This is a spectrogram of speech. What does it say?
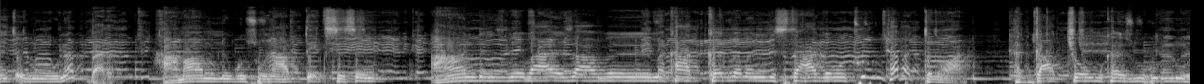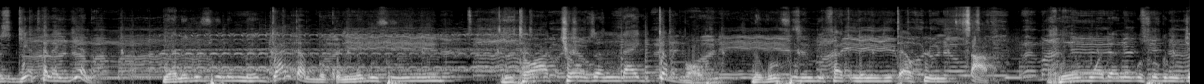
ይጥሉ ነበር። ሐማም ንጉሡን አርጤክስስን አንድ ሕዝብ በአሕዛብ መካከል በመንግሥት አገሮች ሁሉ ተበትነዋል፣ ሕጋቸውም ከሕዝቡ ሁሉ ሕግ የተለየ ነው። የንጉሡንም ሕግ አይጠብቁም። ንጉሡ ይተዋቸው ዘንድ አይገባውም። ንጉሡም ቢፈቅድ እንዲጠፉ ይጻፍ። እኔም ወደ ንጉሡ ግምጃ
